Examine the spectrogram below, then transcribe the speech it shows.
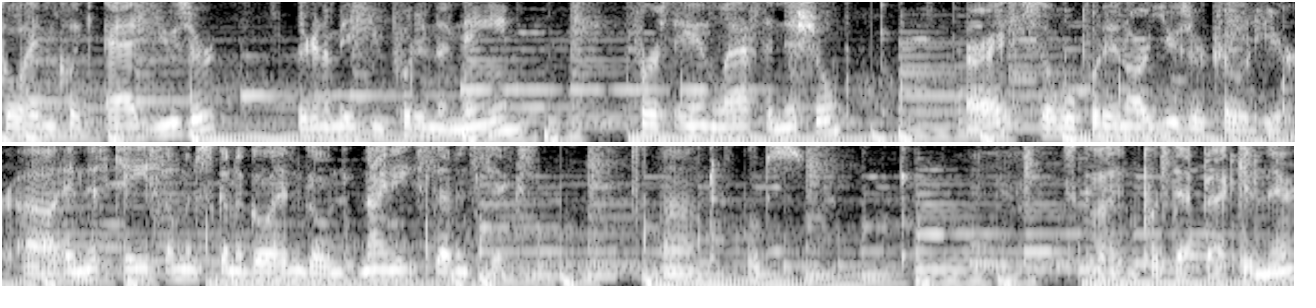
go ahead and click add user. They're going to make you put in a name, first and last initial. All right, so we'll put in our user code here. Uh, in this case, I'm just going to go ahead and go 9876. Um, whoops. Let's go ahead and put that back in there.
